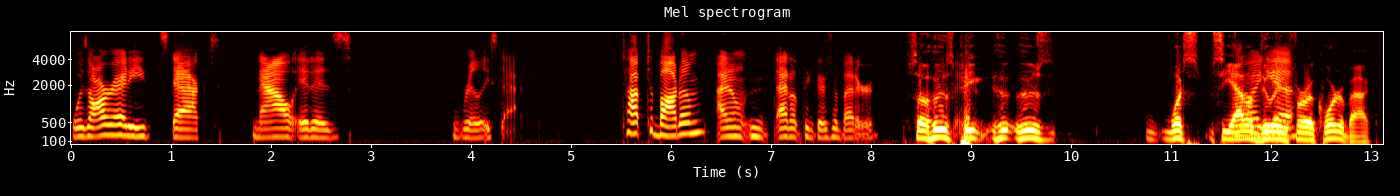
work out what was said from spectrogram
was already stacked. Now it is really stacked. Top to bottom, I don't I don't think there's a better. So who's peak? Who, who's what's Seattle No doing for a quarterback?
